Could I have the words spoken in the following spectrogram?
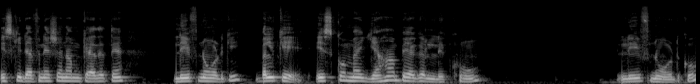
इसकी डेफिनेशन हम कह देते हैं लीफ नोड की. बल्कि इसको मैं यहाँ पे अगर लिखूं लीफ नोड को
